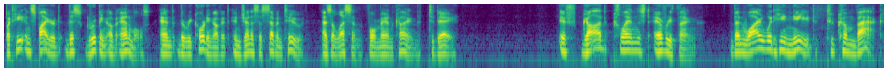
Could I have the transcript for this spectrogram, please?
But he inspired this grouping of animals and the recording of it in Genesis 7 2 as a lesson for mankind today. If God cleansed everything, then why would he need to come back?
